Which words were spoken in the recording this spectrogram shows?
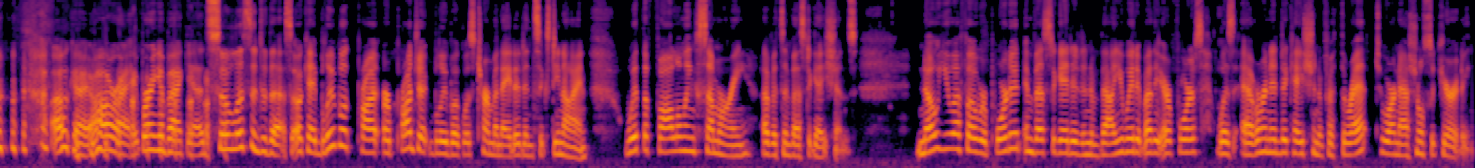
Okay, all right, bring it back in. So listen to this. Okay, Blue Book Pro- or Project Blue Book was terminated in 69 with the following summary of its investigations. No UFO reported, investigated, and evaluated by the Air Force was ever an indication of a threat to our national security.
